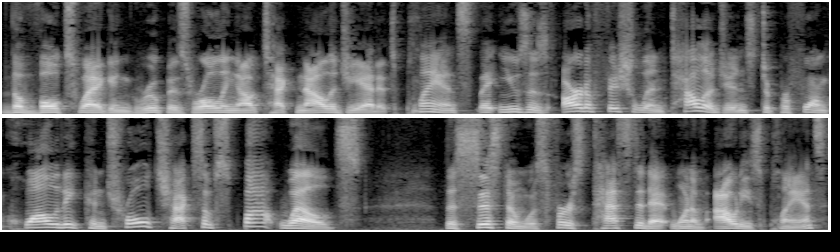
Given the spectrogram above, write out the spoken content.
The Volkswagen Group is rolling out technology at its plants that uses artificial intelligence to perform quality control checks of spot welds. The system was first tested at one of Audi's plants,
